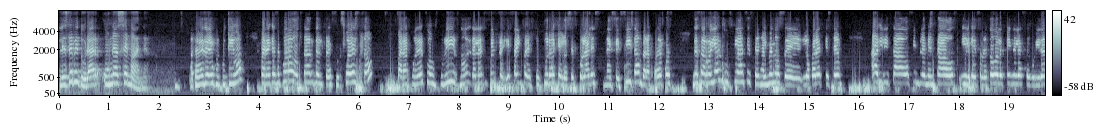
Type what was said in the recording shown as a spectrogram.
les debe durar una semana. A través del Ejecutivo, para que se pueda dotar del presupuesto para poder construir, ¿no? Darles esa infraestructura que los escolares necesitan para poder, pues, desarrollar sus clases en al menos eh, locales que estén habilitados, implementados y que sobre todo les tiene la seguridad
